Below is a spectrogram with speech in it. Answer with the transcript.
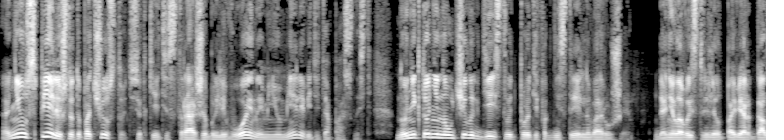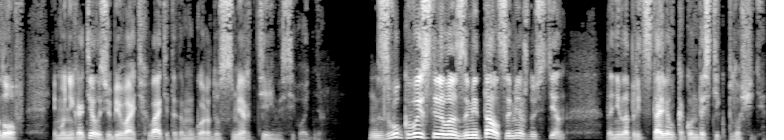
Они успели что-то почувствовать, все-таки эти стражи были воинами и умели видеть опасность, но никто не научил их действовать против огнестрельного оружия. Данила выстрелил поверх голов, ему не хотелось убивать, хватит этому городу смертей на сегодня. Звук выстрела заметался между стен. Данила представил, как он достиг площади.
